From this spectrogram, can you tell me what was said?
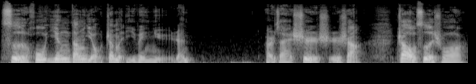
似乎应当有这么一位女人。而在事实上，赵四说：“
